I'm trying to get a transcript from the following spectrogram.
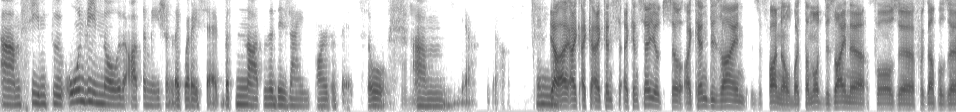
um, seemed to only know the automation, like what I said, but not the design part of it. So Mhm. um, yeah, yeah. Yeah, I, I, I- can I can say it. So I can design the funnel, but I'm not designer for the, for example, the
